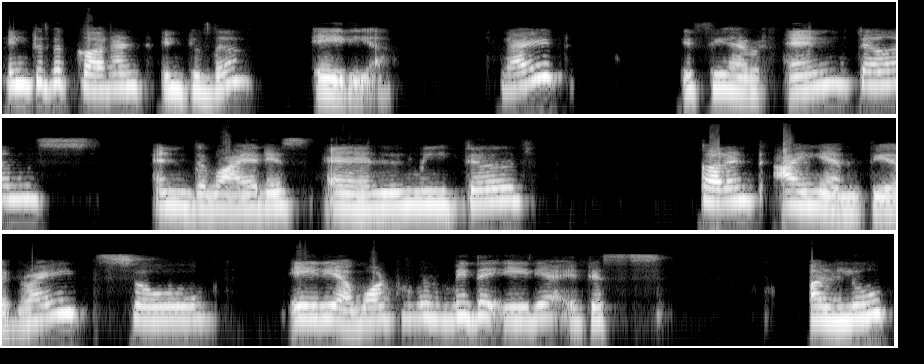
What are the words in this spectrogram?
into the current into the area, right? If we have n turns and the wire is L meter, current I ampere, right? So area, what would be the area? It is a loop,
